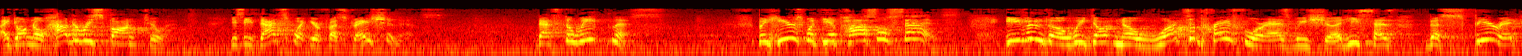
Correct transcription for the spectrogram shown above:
I don't know how to respond to it. You see, that's what your frustration is. That's the weakness. But here's what the apostle says. Even though we don't know what to pray for as we should, he says the Spirit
